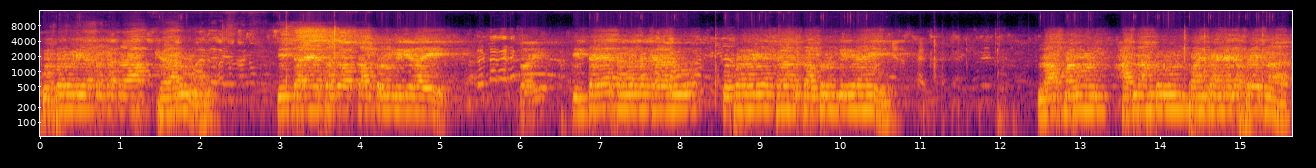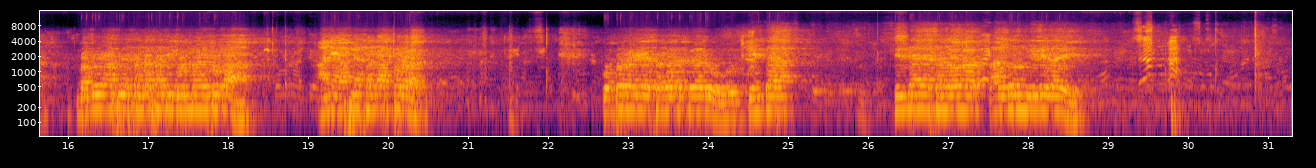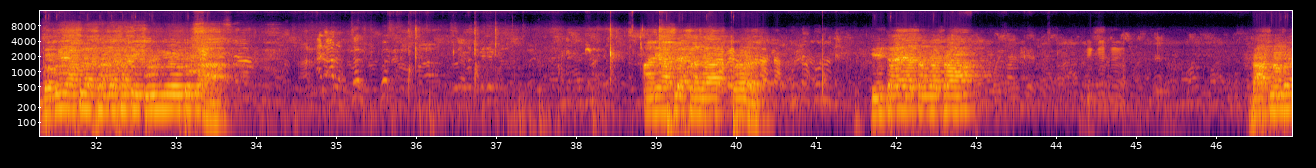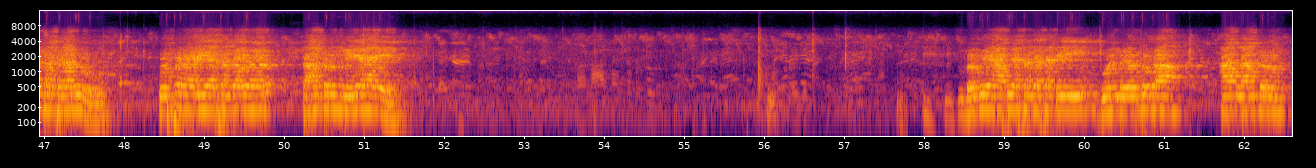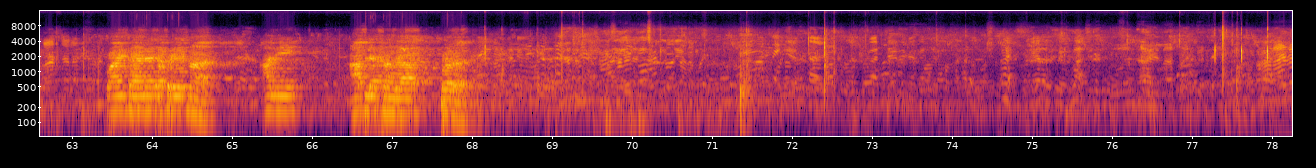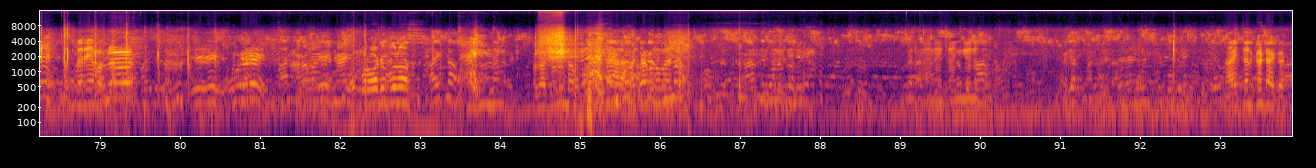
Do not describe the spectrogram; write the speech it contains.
कुपरवडी या संघाचा खेळाडू तीनच्या या संघावर चाल करून गेलेला आहे. सॉरी या संघाचा खेळाडू कोपरवाडी या खेळावर चाल करून गेलेला आहे. लाभ मारून हात लांब करून पॉईंट काढण्याच्या प्रयत्नात बघू आपल्या संघासाठी गुण मिळतो का? आणि आपल्या संघात परत. कोपरवाडी या संघाचा खेळाडू चिंता चिंता या संघावर काल करून गेलेला आहे. बघूया आपल्या संघासाठी गुण मिळवतो का? आणि आपल्या संघात परत. चिंता या संघाचा सात नंबरचा खेळाडू कोपरवाडी या संघावर चाल करून गेलेला आहे. बघूया आपल्या संघासाठी गुण मिळवतो का? हात लांब करून पॉईंट काढण्याच्या प्रयत्नात आणि आपल्या संघात परत. नाही नाहीतर कट आहे कट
